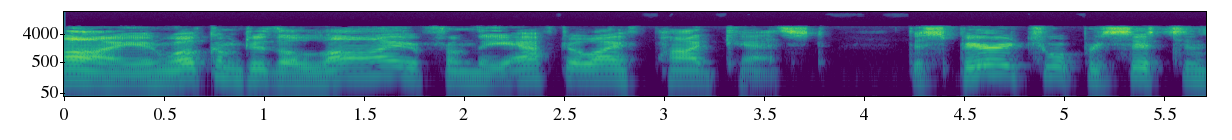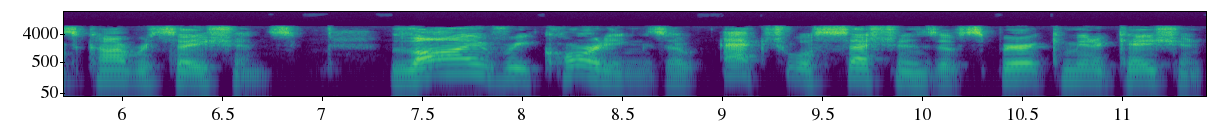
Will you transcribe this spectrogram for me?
Hi, and welcome to the Live from the Afterlife podcast, the Spiritual Persistence Conversations, live recordings of actual sessions of spirit communication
